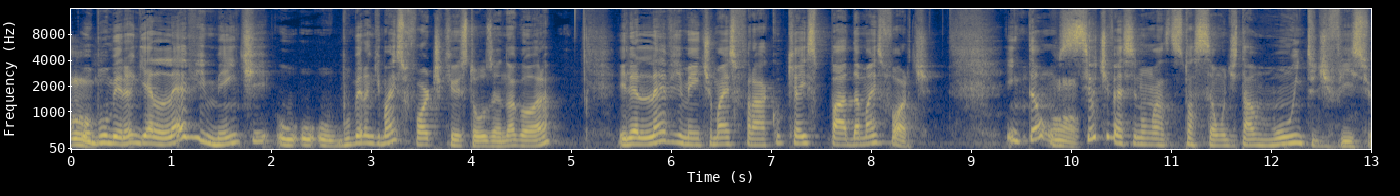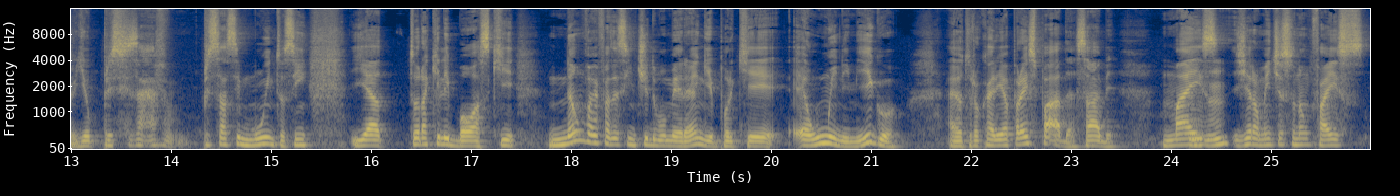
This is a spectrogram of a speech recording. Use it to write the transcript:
Hum. O boomerang é levemente. O, o, o boomerang mais forte que eu estou usando agora. Ele é levemente mais fraco que a espada mais forte. Então, hum. se eu tivesse numa situação onde estava muito difícil e eu precisava, precisasse muito assim, e a todo aquele boss que não vai fazer sentido o boomerang porque é um inimigo, aí eu trocaria para espada, sabe? Mas uhum. geralmente isso não faz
